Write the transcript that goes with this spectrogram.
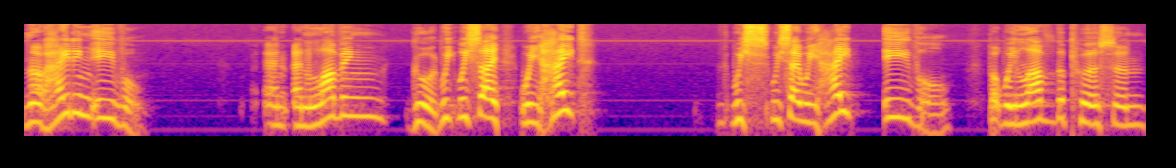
No, hating evil and, and loving good. We, we say we hate, we, we say we hate evil, but we love the person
